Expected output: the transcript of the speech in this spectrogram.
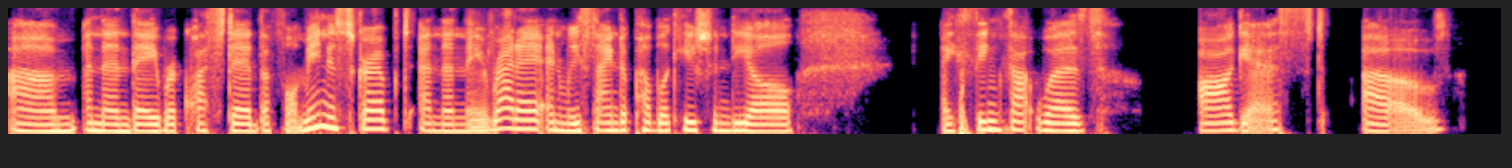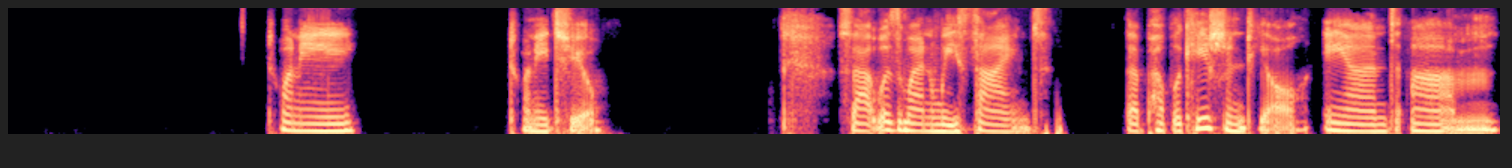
um, and then they requested the full manuscript and then they read it and we signed a publication deal. I think that was August of 2022. So that was when we signed the publication deal and um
